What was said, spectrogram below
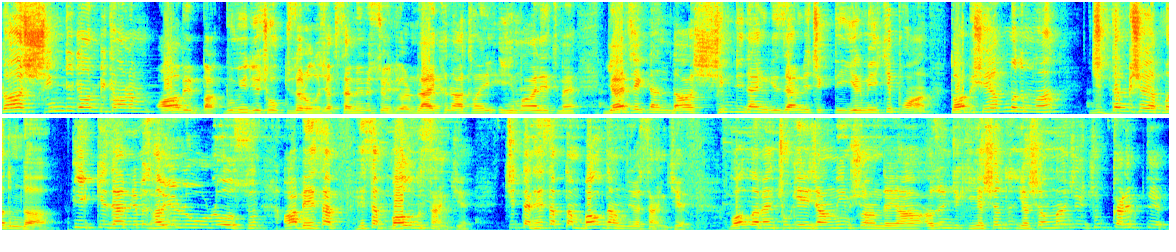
Daha şimdiden bir tanem... Abi bak bu video çok güzel olacak samimi söylüyorum. Like'ını atmayı ihmal etme. Gerçekten daha şimdiden gizemli çıktı 22 puan. Daha bir şey yapmadım lan. Cidden bir şey yapmadım daha. İlk gizemlimiz hayırlı uğurlu olsun. Abi hesap hesap ballı sanki. Cidden hesaptan bal damlıyor sanki. Valla ben çok heyecanlıyım şu anda ya. Az önceki yaşadı, yaşanılan şey çok garipti.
